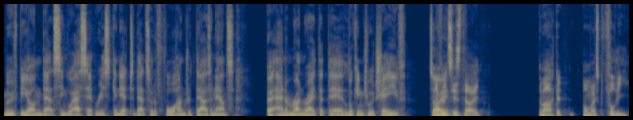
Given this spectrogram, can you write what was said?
move beyond that single asset risk and get to that sort of 400,000 ounce per annum run rate that they're looking to achieve. So, difference is though, the market almost fully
